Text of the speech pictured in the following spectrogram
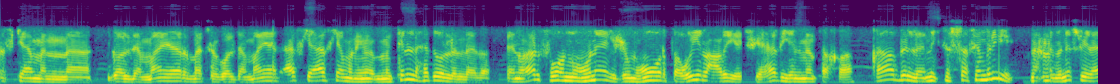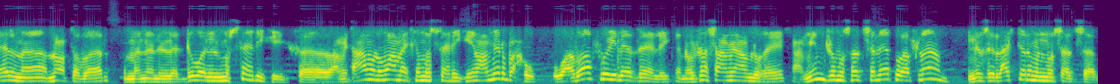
اذكى من جولدن ماير مثل جولدن ماير اذكى اذكى من من كل هدول لأنه عرفوا إنه هناك جمهور طويل عريض في هذه المنطقة قابل لانك تستثمريه نحن بالنسبة لنا نعتبر من الدول المستهلكة. فعم يتعاملوا معنا كمستهلكين وعم يربحوا. وأضافوا إلى ذلك إنه شو عم يعملوا هيك؟ عم ينتجوا مسلسلات وأفلام. نزل أكثر من مسلسل.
